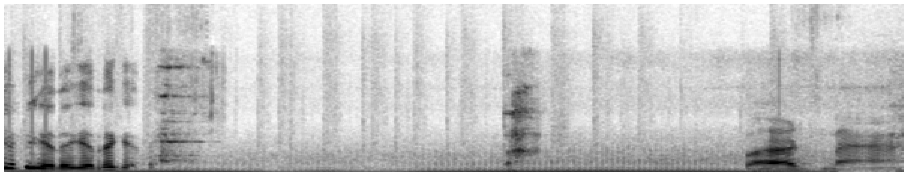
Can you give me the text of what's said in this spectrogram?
ये देख ये देख ये देख। What man?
